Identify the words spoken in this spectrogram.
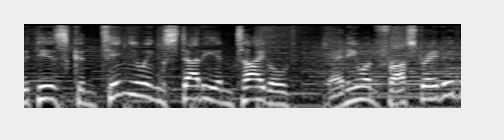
with his continuing study entitled, Anyone Frustrated?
